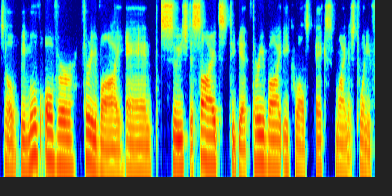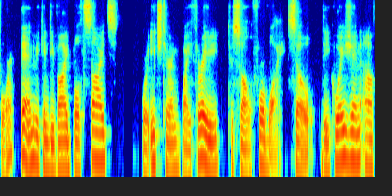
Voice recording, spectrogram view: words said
So we move over 3y and switch the sides to get 3y equals x minus 24. Then we can divide both sides or each term by 3 to solve for y. So the equation of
